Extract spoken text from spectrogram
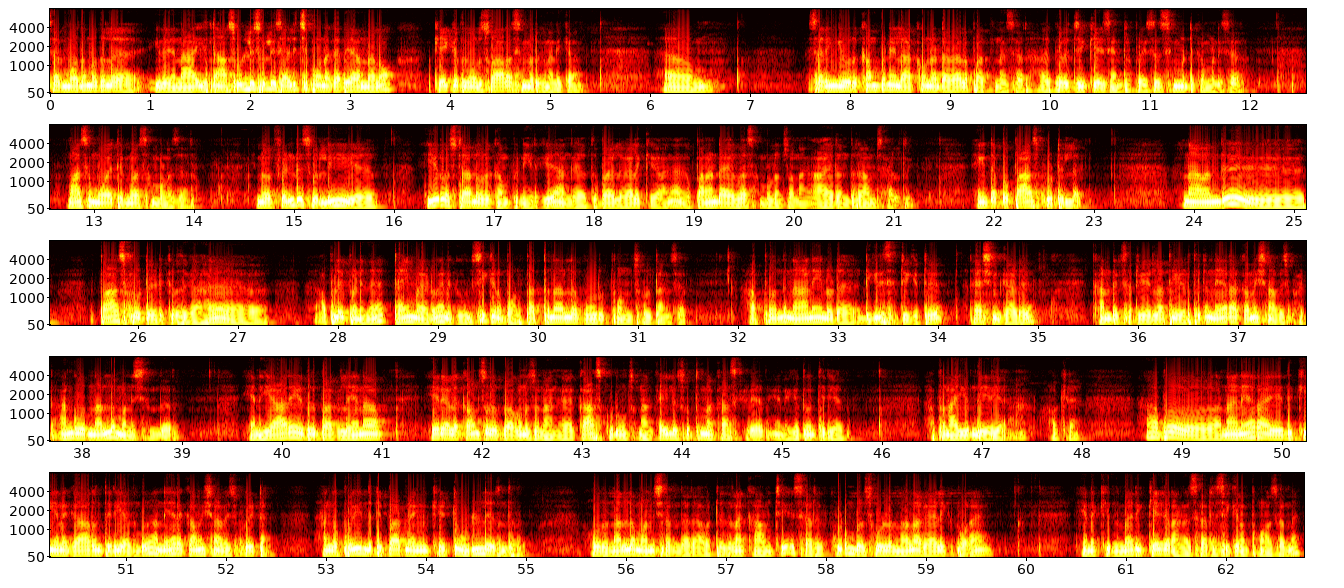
Sir முத முதல்ல இது நான் இது நான் சொல்லி சொல்லி சளிச்சு போன கதையாக இருந்தாலும் கேட்கறதுக்கு ஒரு சுவாரஸ்யம் இருக்குன்னு நினைக்கிறேன். சார் இங்கே ஒரு கம்பெனியில் அக்கௌண்ட்டாக வேலை பார்த்துனேன் சார். அது பேர் GKS enterprises cement company sir. மாதம் மூவாயிரத்தி ஐநூறுவா சம்பளம் சார். இன்னொரு ஃப்ரெண்டு சொல்லி ஹீரோ ஸ்டார்னு ஒரு கம்பெனி இருக்குது அங்கே துபாயில் வேலை கேட்குறாங்க அங்கே பன்னெண்டாயிரம் ரூபாய் சம்பளம்னு சொன்னாங்க. ஆயிரம் திராம் சேலரி என்கிட்ட இப்போ பாஸ்போர்ட் இல்லை. நான் வந்து பாஸ்போர்ட் எடுக்கிறதுக்காக அப்ளை பண்ணியிருந்தேன். டைம் ஆகிடும் எனக்கு சீக்கிரம் போகணும். பத்து நாளில் ஊருக்கு போகணும்னு சொல்லிட்டாங்க சார் அப்போ வந்து நானே என்னோடய degree certificate ration card contact certificate எல்லாத்தையும் எடுத்துகிட்டு நேராக கமிஷன் ஆஃபீஸ் போயிட்டேன். அங்கே ஒரு நல்ல மனுஷன் இருந்தார். எனக்கு யாரையும் எதிர்பார்க்கல. ஏன்னா ஏரியாவில் கவுன்சிலர் பார்க்கணும்னு சொன்னாங்க. காசு கொடுங்கன்னு சொன்னாங்க. கையில் சுத்தமாக காசு கிடையாது. எனக்கு எதுவும் தெரியாது. அப்போ நான் இருந்த ஏரியா ஓகே அப்போது நான் நேராக எதுக்கு எனக்கு யாரும் தெரியாதும்போது நான் நேராக கமிஷன் ஆஃபீஸ் போயிட்டேன். அங்கே போய் இந்த டிபார்ட்மெண்ட் கேட்டு உள்ளே இருந்தது. ஒரு நல்ல மனுஷன் இருந்தார். அவர்கிட்ட இதெல்லாம் காமிச்சு சார் குடும்ப சூழல்னால வேலைக்கு போகிறேன் எனக்கு இந்த மாதிரி கேட்குறாங்க சார். சீக்கிரம் போகணும் சார்னு.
